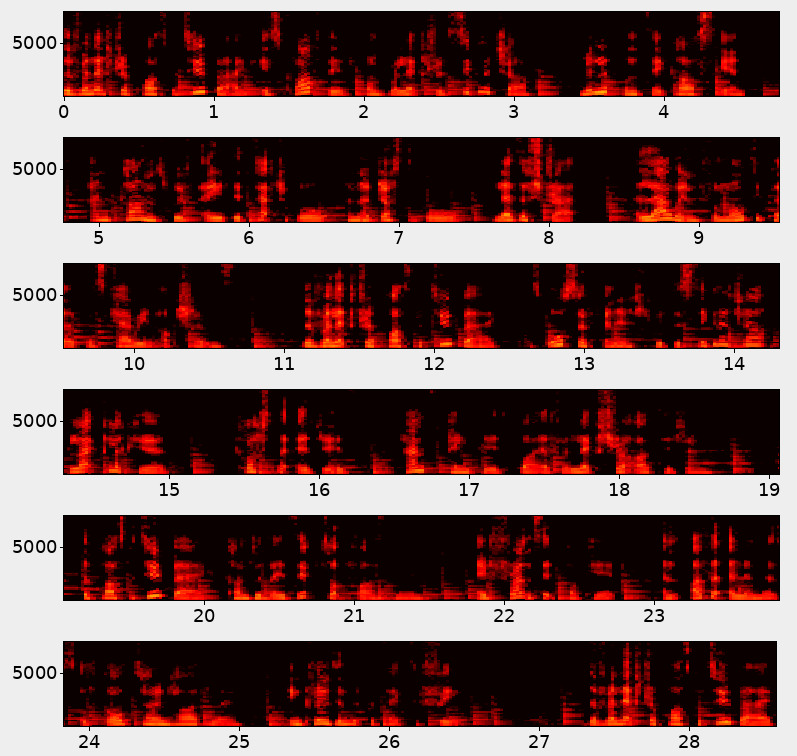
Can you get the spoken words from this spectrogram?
The Valextra Passepartout bag is crafted from Valextra's signature Millepunte calfskin and comes with a detachable and adjustable leather strap, allowing for multi-purpose carrying options. The Valextra Passepartout bag is also finished with the signature black lacquered Costa edges, hand-painted by a Valextra artisan. The Passepartout bag comes with a zip-top fastening, a front zip pocket, and other elements of gold-toned hardware, including the protective feet. The Valextra Passepartout bag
